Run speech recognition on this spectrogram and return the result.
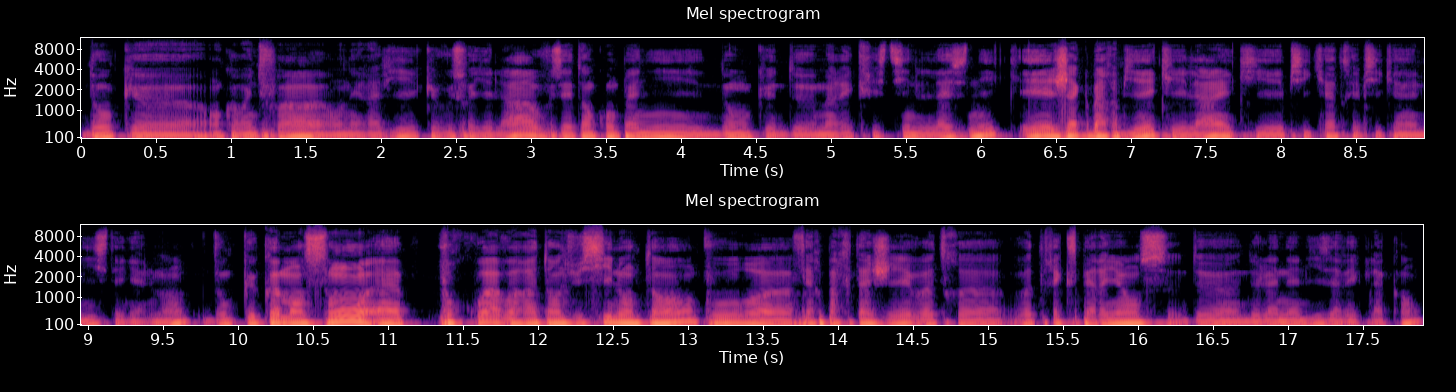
Donc, euh, encore une fois, on est ravis que vous soyez là. Vous êtes en compagnie donc de Marie-Christine Lesnick et Jacques Barbier qui est là et qui est psychiatre et psychanalyste également. Donc, commençons. Euh, pourquoi avoir attendu si longtemps pour euh, faire partager votre, votre expérience de, de l'analyse avec Lacan,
